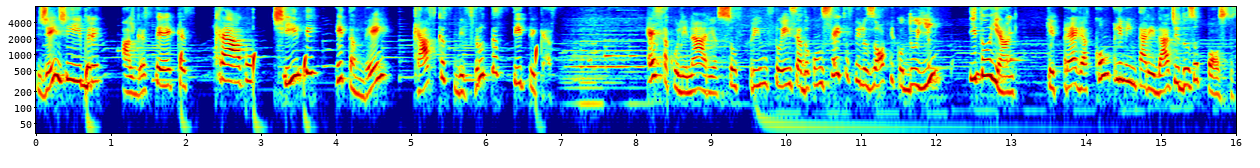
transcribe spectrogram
gengibre, algas secas, cravo, chile e também cascas de frutas cítricas. Essa culinária sofreu influência do conceito filosófico do Yin e do Yang, que prega a complementaridade dos opostos,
